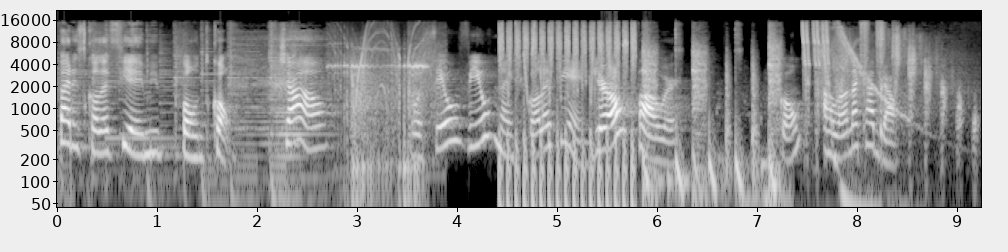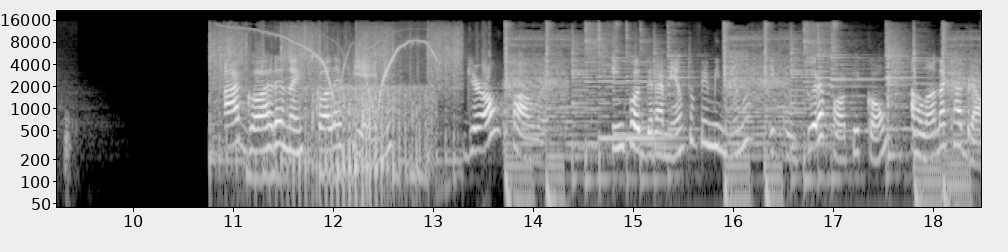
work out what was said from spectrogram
para escolafm.com. Tchau! Você ouviu na Escola FM Girl Power com Alana Cabral. Agora na Escola FM, Girl Power. Empoderamento feminino e cultura pop com Alana Cabral.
